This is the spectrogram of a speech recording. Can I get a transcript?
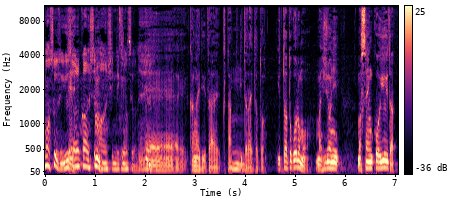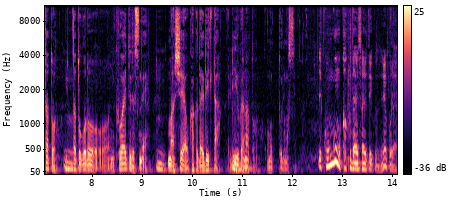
まあそうですね、ユーザーに関しても安心できますよね。えー、考えていただいた,、いただいたといったところも、まあ、非常にまあ、先行優位だったといったところに加えてですね、うん、まあ、シェアを拡大できた理由かなと思っております。で今後も拡大されていくんですね、これ。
